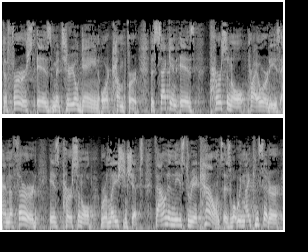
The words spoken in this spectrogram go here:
The first is material gain or comfort. The second is personal priorities. And the third is personal relationships. Found in these three accounts is what we might consider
